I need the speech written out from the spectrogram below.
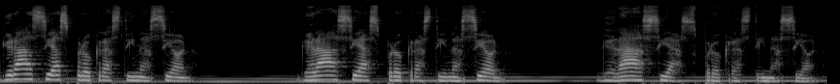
Gracias procrastinación. Gracias procrastinación. Gracias procrastinación.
